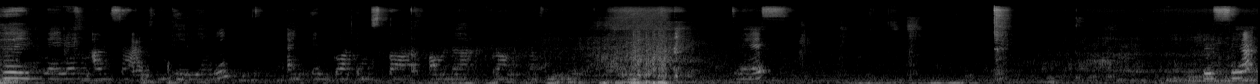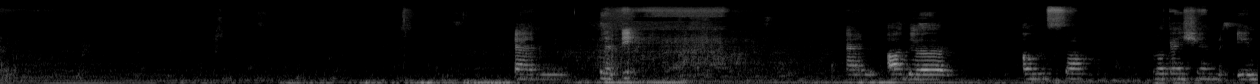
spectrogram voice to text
Hey, my name is Ansa Alfitriani. I'm a clothing store owner from Grace. Brazil. And batik and other own shop location in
